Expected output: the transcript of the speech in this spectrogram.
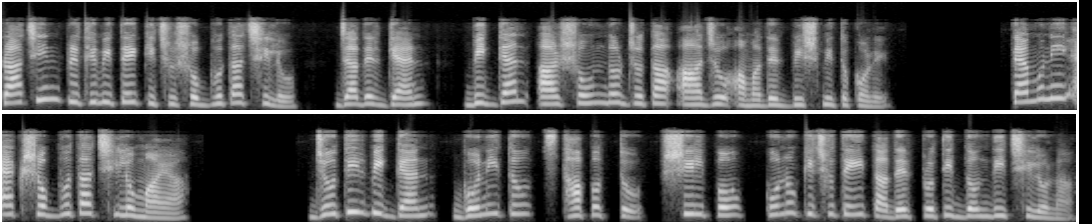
প্রাচীন পৃথিবীতে কিছু সভ্যতা ছিল, যাদের জ্ঞান, বিজ্ঞান আর সৌন্দর্যতা আজও আমাদের বিস্মিত করে। তেমনি এক সভ্যতা ছিল মায়া। জ্যোতির্বিজ্ঞান, গণিত, স্থাপত্য, শিল্প, কোনো কিছুতেই তাদের প্রতিদ্বন্দ্বী ছিল না।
